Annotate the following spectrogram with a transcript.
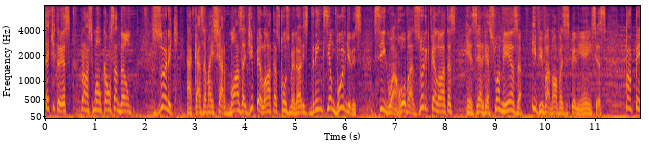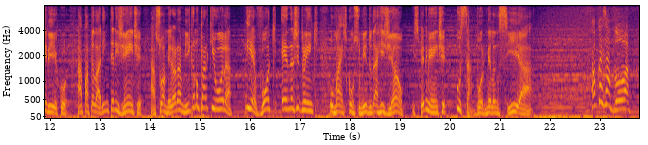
2173, próximo ao calçadão. Zurich, a casa mais charmosa de Pelotas com os melhores drinks e hambúrgueres. Siga o arroba Zurich Pelotas, reserve a sua mesa e viva novas experiências. Paperico, a papelaria inteligente, a sua melhor amiga no Parque Una. E Evoque Energy Drink, o mais consumido da região. Experimente o sabor melancia. Uma coisa boa.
